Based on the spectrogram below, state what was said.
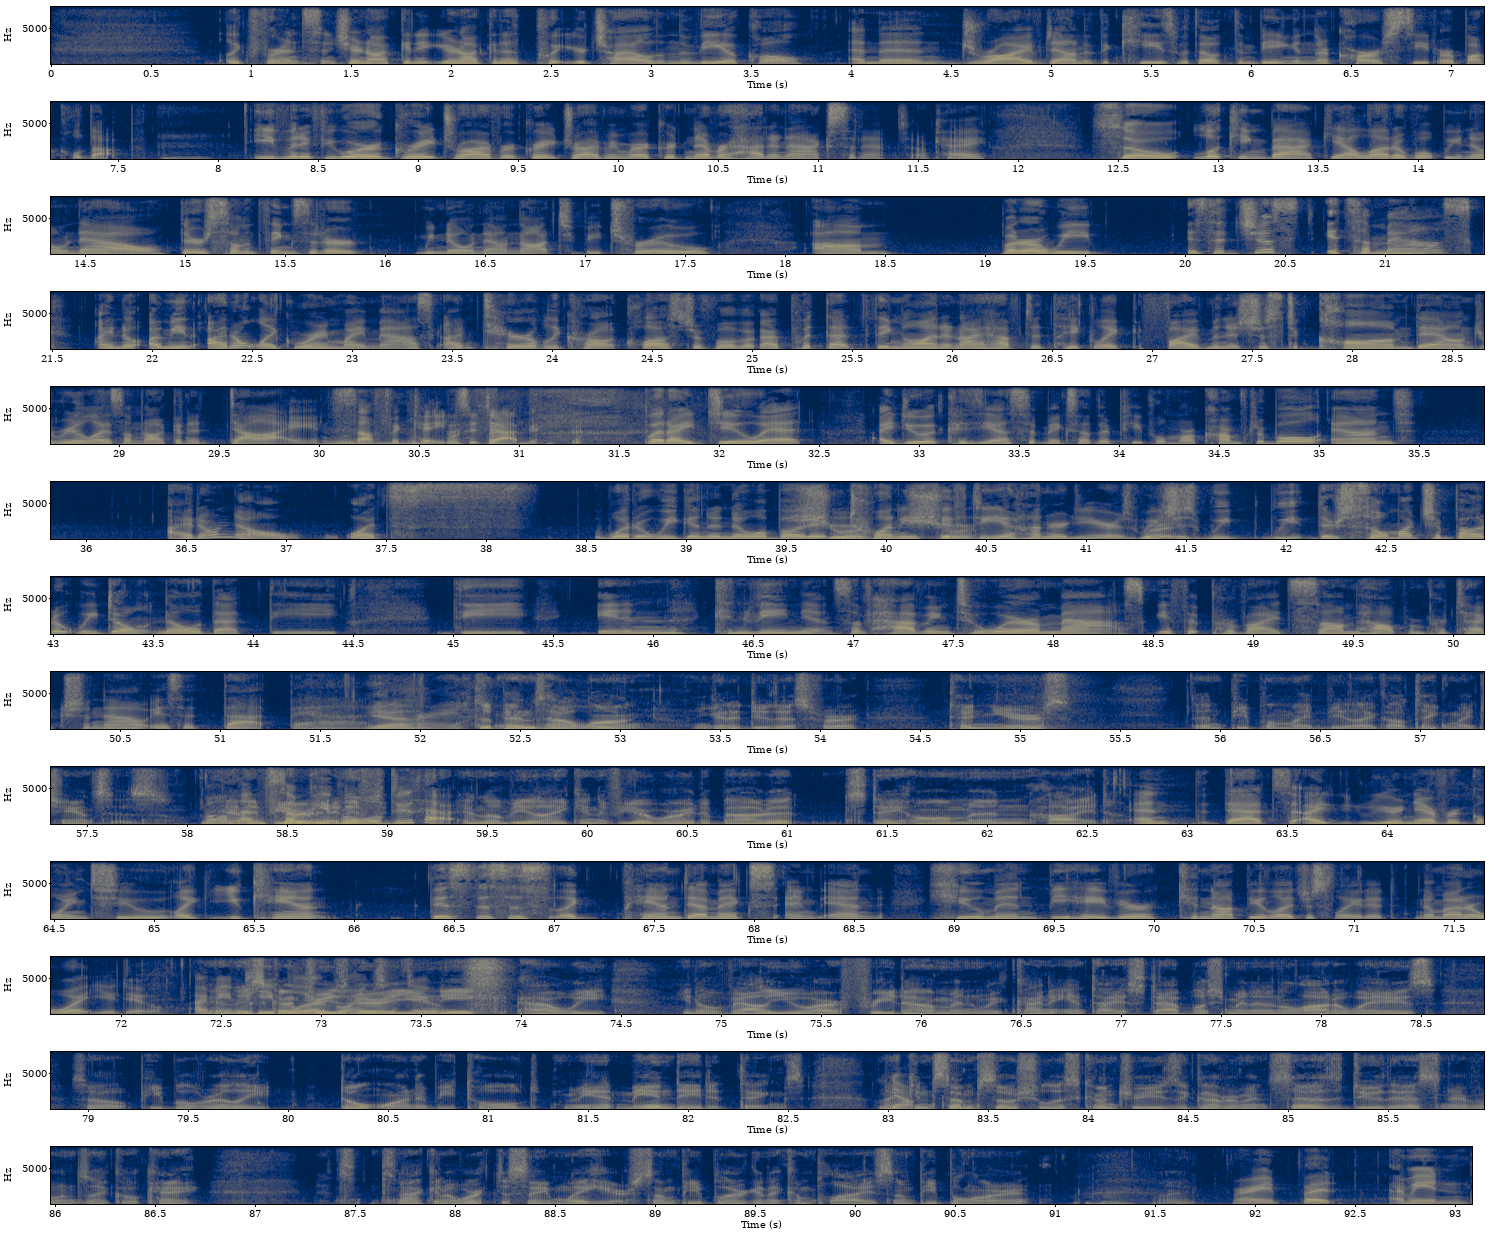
like for instance, you're not going to you're not going to put your child in the vehicle and then drive down to the keys without them being in their car seat or buckled up. Mm-hmm. Even if you were a great driver, great driving record, never had an accident, okay? So looking back, yeah, a lot of what we know now, there's some things that are we know now not to be true. Um, but are we? Is it just? It's a mask. I know. I mean, I don't like wearing my mask. I'm terribly claustrophobic. I put that thing on, and I have to take like five minutes just to calm down to realize I'm not going to die and suffocate to death. But I do it. I do it because yes, it makes other people more comfortable, and I don't know what's what are we going to know about Sure, it in 20 sure. 50 100 years we Right. just we, we there's so much about it we don't know that the the inconvenience of having to wear a mask if it provides some help and protection now is it that bad Yeah. Right. Depends how long. You got to do this for 10 years. Then people might be like, I'll take my chances. Well, And and some you're- and people if- will do that. And they'll be like, and if you're worried about it, stay home and hide. and that's I, you're never going to like you can't this this is like pandemics and and human behavior cannot be legislated no matter what you do i mean and this people are country is going very to do unique how we, you know, value our freedom and we're kind of anti-establishment in a lot of ways. So people really don't want to be told man- mandated things. Like No. in some socialist countries, the government says do this, and everyone's like, okay. It's, it's not going to work the same way here. Some people are going to comply, some people aren't. Mm-hmm. Right. Right, but I mean,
